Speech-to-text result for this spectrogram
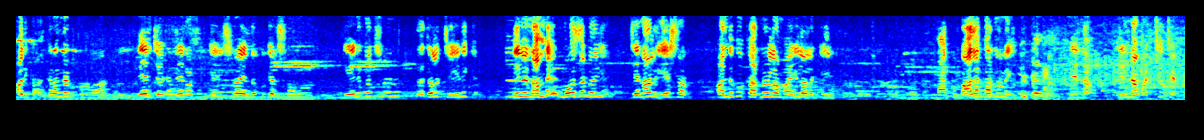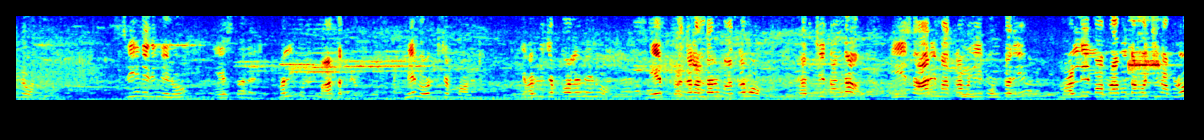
అది కంకరం కట్టుకున్నావా? నేను జగన్ నేను అసలు గెలిచినా ఎందుకు గెలిచినాను దేనికి వచ్చినాను? ప్రజలకు చేయనికి. నేను నమ్మి మోసం అయ్యి జనాలు వేసినారు అందుకు కర్నూలు మహిళలకి మాకు బాధాకరణమైంది. నిన్న నిన్న వచ్చి చెప్పిన శ్రీనిధి నేను వేస్తానని మళ్ళీ ఇప్పుడు మా తప్పాడు మేము ఎవరికి చెప్పుకోవాలి ఎవరికి చెప్పుకోవాలి నేను? ఏ ప్రజలందరూ మాత్రము. ఖచ్చితంగా ఈసారి మాత్రం నీకు ఉంటుంది మళ్ళీ మా ప్రభుత్వం వచ్చినప్పుడు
